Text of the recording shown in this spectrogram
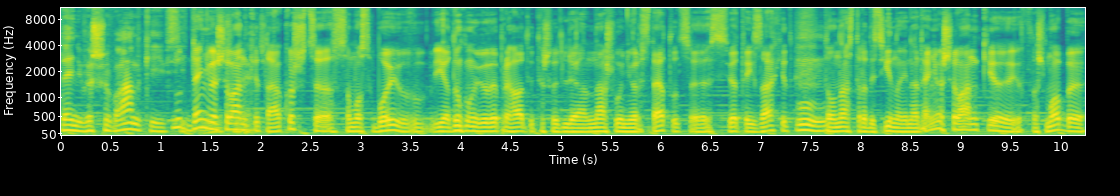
день вишиванки і всі. Ну, День вишиванки речі. також. Це само собою. Я думаю, ви пригадуєте, що для нашого університету це святий захід. Мгм. То у нас традиційно і на день вишиванки, і флешмоби,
